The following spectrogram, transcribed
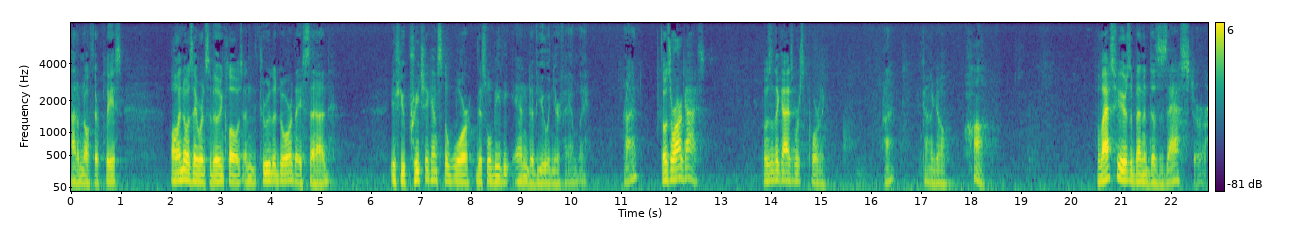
I don't know if they're police. All I know is they were in civilian clothes, and through the door they said, If you preach against the war, this will be the end of you and your family. Right? Those are our guys. Those are the guys we're supporting. Right? You kind of go, huh. The last few years have been a disaster.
